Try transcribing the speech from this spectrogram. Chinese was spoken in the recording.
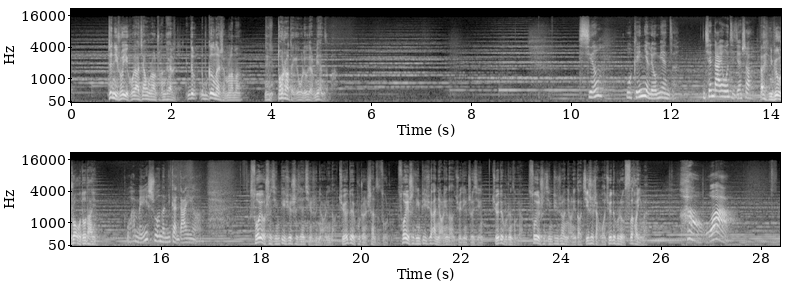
这你说以后要江湖上传开了，那那不更那什么了吗？你多少得给我留点面子吧。行，我给你留面子，你先答应我几件事。哎，你不用说，我都答应。我还没说呢，你敢答应啊？所有事情必须事先请示鸟领导，绝对不准擅自做主。所有事情必须按鸟领导的决定执行，绝对不准怎么样。所有事情必须让鸟领导及时掌握，绝对不准有丝毫隐瞒。好啊，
